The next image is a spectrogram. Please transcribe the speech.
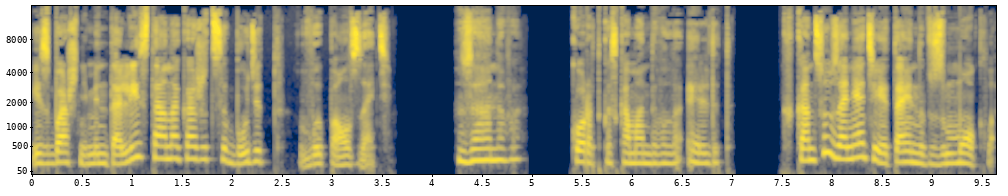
Из башни менталиста она, кажется, будет выползать. «Заново», — коротко скомандовала Эльдет. К концу занятия Тайн взмокла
